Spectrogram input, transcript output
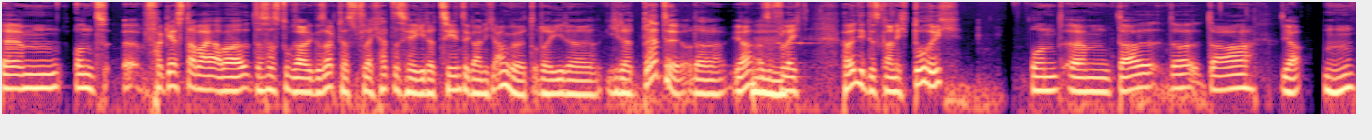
Ähm, und äh, vergesst dabei aber das, was du gerade gesagt hast, vielleicht hat das ja jeder Zehnte gar nicht angehört oder jeder, jeder Dritte oder ja, also Mhm. vielleicht hören die das gar nicht durch. Und ähm, da, da, da, ja, mhm.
